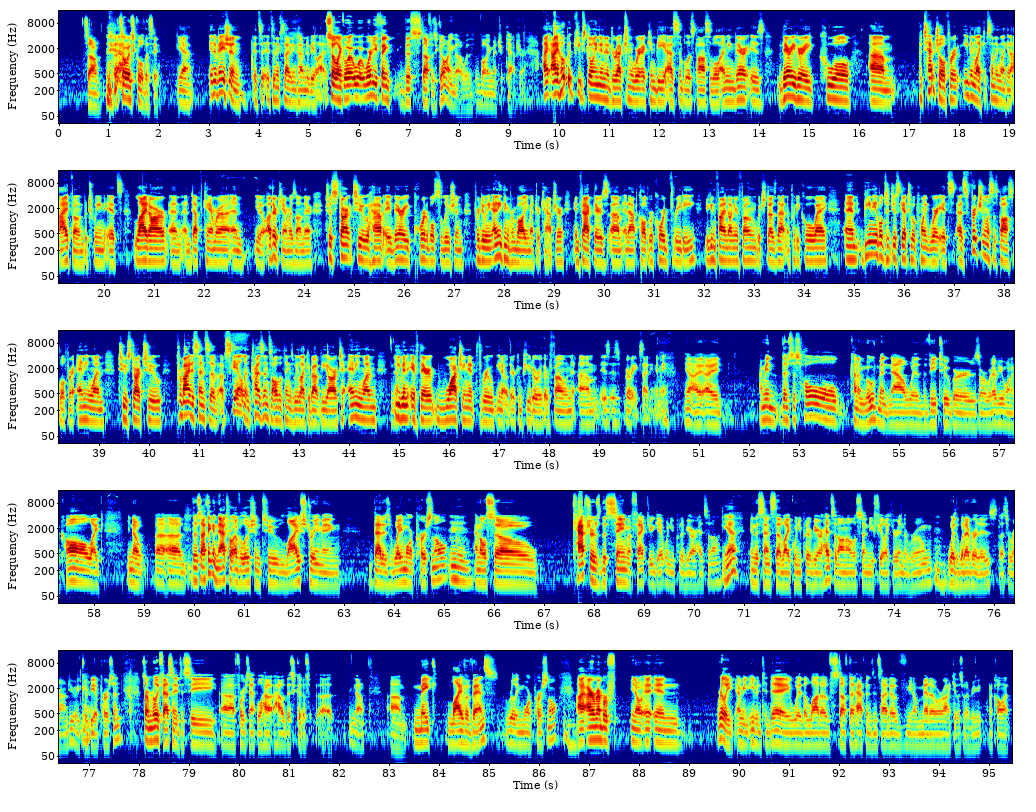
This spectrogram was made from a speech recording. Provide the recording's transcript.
so that's always cool to see. Yeah. Innovation. It's it's an exciting time to be alive. So, like, wh- wh- where do you think this stuff is going, though, with volumetric capture? I, I hope it keeps going in a direction where it can be as simple as possible. I mean, there is very, very cool um, potential for even like something like an iPhone between its lidar and, and depth camera and you know other cameras on there to start to have a very portable solution for doing anything from volumetric capture. In fact, there's um, an app called Record 3D you can find on your phone, which does that in a pretty cool way. And being able to just get to a point where it's as frictionless as possible for anyone to start to provide a sense of, of scale and presence, all the things we like about VR to anyone, even if they're watching it through you know their computer or their phone, um, is, is very exciting to me. Yeah, I, I, I mean, there's this whole kind of movement now with VTubers or whatever you want to call, like, you know, uh, uh, there's I think a natural evolution to live streaming that is way more personal and also captures the same effect you get when you put a VR headset on. Yeah. in the sense that like when you put a VR headset on, all of a sudden you feel like you're in the room with whatever it is that's around you. It could Yeah. be a person. So I'm really fascinated to see, uh, for example, how, how this could have, uh, you know, um, make live events really more personal. I, I remember, you know, in, in really, I mean, even today with a lot of stuff that happens inside of, you know, Meta or Oculus, whatever you want to call it,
